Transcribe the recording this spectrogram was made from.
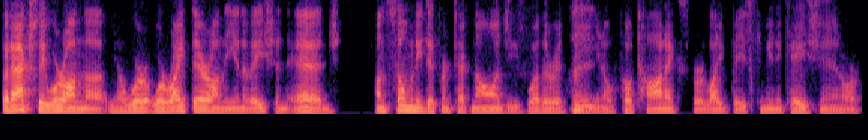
but actually, we're on the you know we're we're right there on the innovation edge on so many different technologies, whether it be you know photonics for light-based communication or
